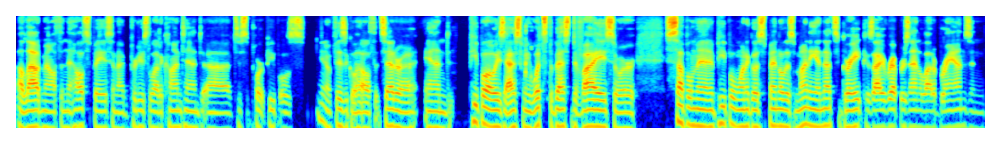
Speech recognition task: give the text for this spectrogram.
a loudmouth in the health space, and I produce a lot of content uh, to support people's, you know, physical health, etc. And people always ask me, "What's the best device?" or supplement and people want to go spend all this money and that's great because i represent a lot of brands and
